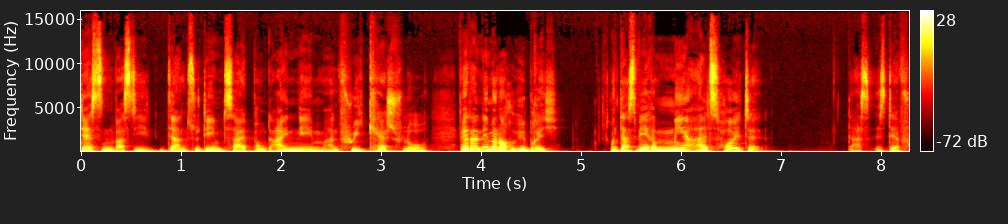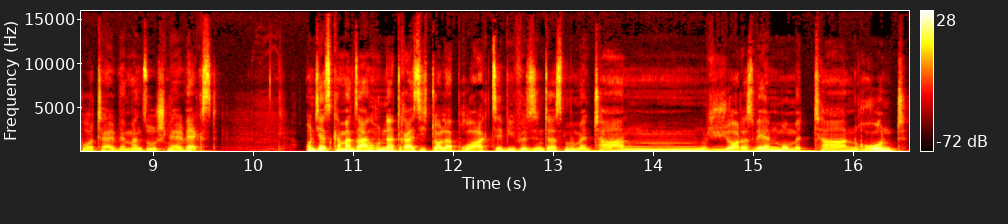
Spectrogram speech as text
dessen, was sie dann zu dem Zeitpunkt einnehmen an Free Cashflow, wäre dann immer noch übrig. Und das wäre mehr als heute. Das ist der Vorteil, wenn man so schnell wächst. Und jetzt kann man sagen, 130 Dollar pro Aktie, wie viel sind das momentan? Ja, das wären momentan rund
